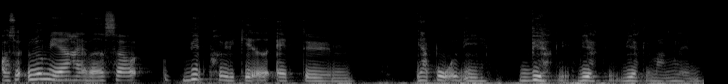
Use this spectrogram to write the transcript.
Og så ydermere har jeg været så vildt privilegeret, at øh, jeg har boet i virkelig, virkelig, virkelig mange lande.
